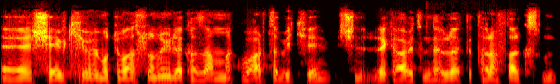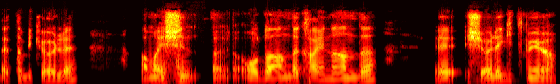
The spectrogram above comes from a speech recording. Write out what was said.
e, şevki ve motivasyonuyla kazanmak var tabii ki. işin rekabetinde özellikle taraftar kısmında tabii ki öyle. Ama işin e, odağında kaynağında e, iş öyle gitmiyor.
